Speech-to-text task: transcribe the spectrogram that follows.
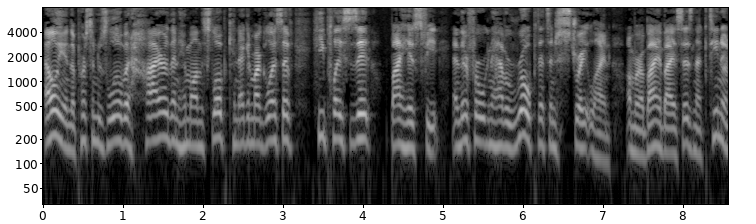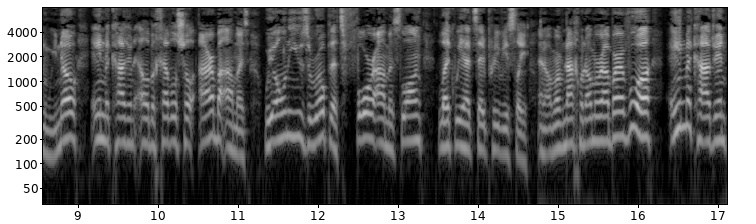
Elian, the person who's a little bit higher than him on the slope, Keneged Margalesev, he places it by his feet, and therefore we're going to have a rope that's in a straight line. Amar Abaye says, Naktina, and we know, Ein Mekadron El Bechevel Shel Arba Amas. We only use a rope that's four amas long, like we had said previously. And Amar Nachman Amar Abaravua, Ein Mekadron,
